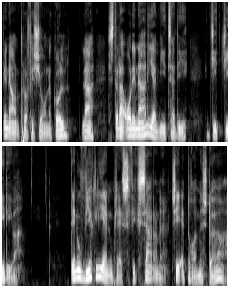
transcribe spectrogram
ved navn Professione Gol, La straordinaria vita di Gigiriva. Den uvirkelige andenplads fik sarterne til at drømme større.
